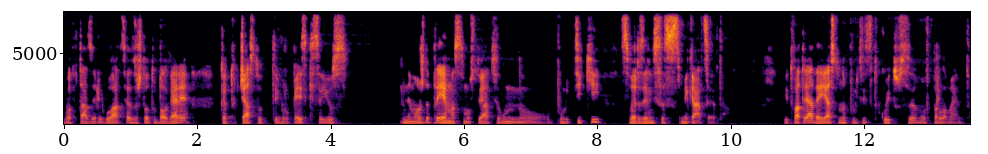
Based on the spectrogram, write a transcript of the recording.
в тази регулация, защото България като част от Европейски съюз не може да приема самостоятелно политики, свързани с миграцията. И това трябва да е ясно на политиците, които са в парламента.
